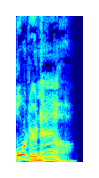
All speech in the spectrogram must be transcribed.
Order now.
